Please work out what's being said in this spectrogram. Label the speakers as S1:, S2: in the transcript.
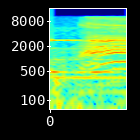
S1: Ah!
